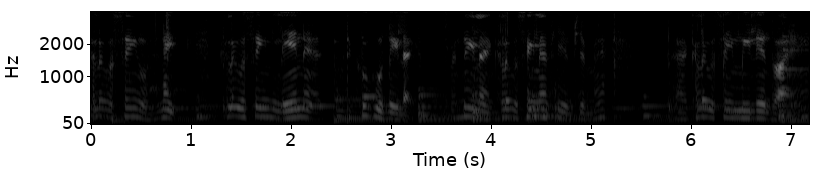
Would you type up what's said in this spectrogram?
ခလုတ်အစိမ်းကိုနှိပ်ခလုတ်အစိမ်းလင်းနဲ့တခုခုနှိပ်လိုက်နှိပ်လိုက်ခလုတ်အစိမ်းလည်းဖြစ်ရင်ဖြစ်မယ်အဲခလုတ်အစိမ်းမီးလင်းသွားရင်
